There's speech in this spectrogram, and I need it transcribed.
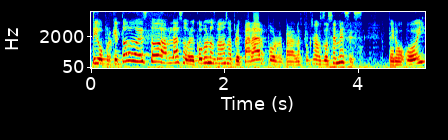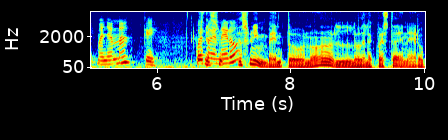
Digo, porque todo esto habla sobre cómo nos vamos a preparar por, para los próximos 12 meses. Pero hoy, mañana, ¿qué? ¿Cuesta de enero? es un invento, ¿no? Lo de la cuesta de enero.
